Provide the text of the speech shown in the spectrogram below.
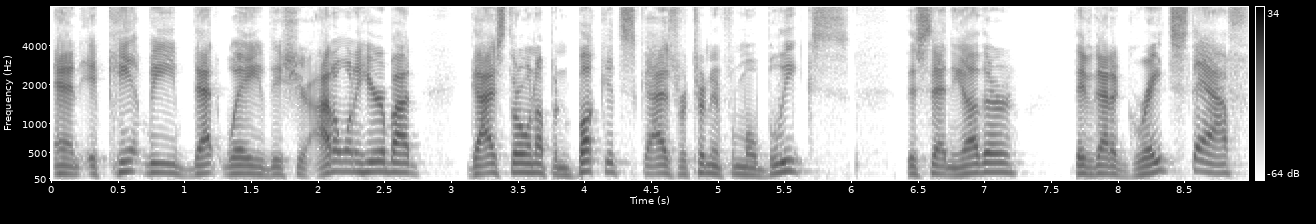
And it can't be that way this year. I don't want to hear about guys throwing up in buckets, guys returning from obliques, this, that, and the other. They've got a great staff.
